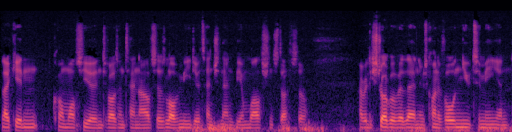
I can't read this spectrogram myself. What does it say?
like in Commonwealths year in 2010 now, so there's a lot of media attention then being Welsh and stuff, so I really struggled with it then. It was kind of all new to me, and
